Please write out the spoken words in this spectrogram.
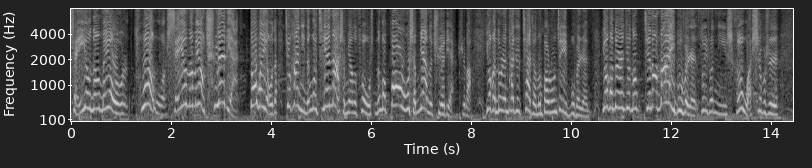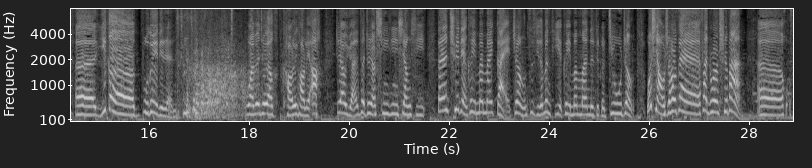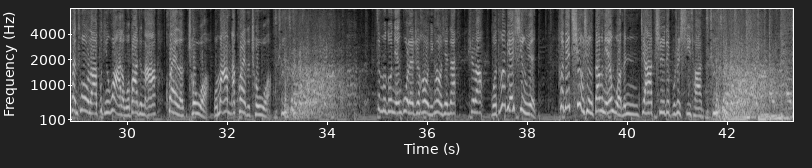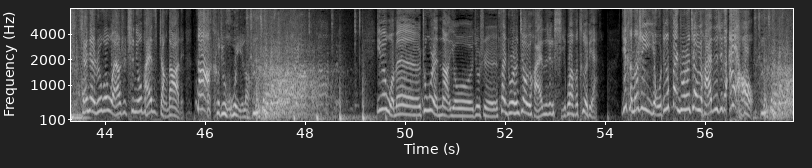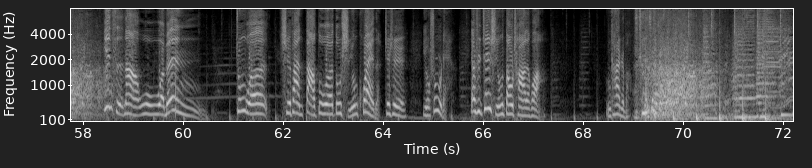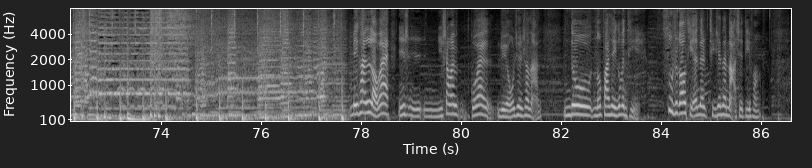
谁又能没有错误？谁又能没有缺点？都会有的，就看你能够接纳什么样的错误，能够包容什么样的缺点，是吧？有很多人他就恰巧能包容这一部分人，有很多人就能接纳那一部分人。所以说，你和我是不是呃一个部队的人？我们就要考虑考虑啊，这叫缘分，这叫惺惺相惜。当然，缺点可以慢慢改正，自己的问题也可以慢慢的这个纠正。我小时候在饭桌上吃饭，呃，犯错误了，不听话了，我爸就拿筷子抽我，我妈拿筷子抽我。这么多年过来之后，你看我现在是吧？我特别幸运，特别庆幸当年我们家吃的不是西餐。想想，如果我要是吃牛排长大的，那可就毁了。因为我们中国人呢，有就是饭桌上教育孩子这个习惯和特点，也可能是有这个饭桌上教育孩子这个爱好。因此呢，我我们中国吃饭大多都使用筷子，这是有数的。要是真使用刀叉的话，你看着吧。没看老外，人你你上外国外旅游去上哪，你都能发现一个问题：素质高体现在体现在哪些地方？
